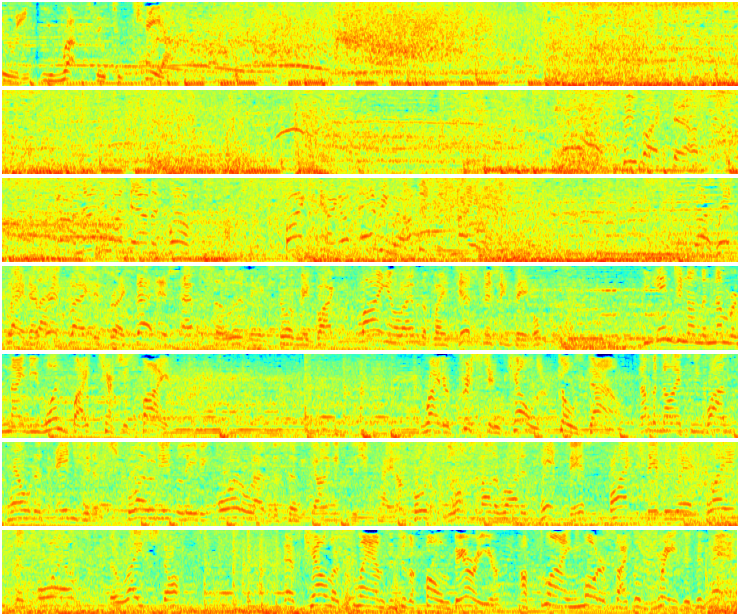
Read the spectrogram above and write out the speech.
erupts into chaos. Two bikes down. Got another one down as well. Bikes going up everywhere. This is mayhem. Red flag, now, red flag this race. That is absolutely extraordinary. Bikes flying all over the place, just missing people. The engine on the number 91 bike catches fire. Rider Christian Kellner goes down. Number 91, Kellner's engine exploded, leaving oil all over the circuit going into the chicane. Unfortunately, lots of other riders hit this. Bikes everywhere, flames and oil. The race stopped. As Kellner slams into the foam barrier, a flying motorcycle grazes his head.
